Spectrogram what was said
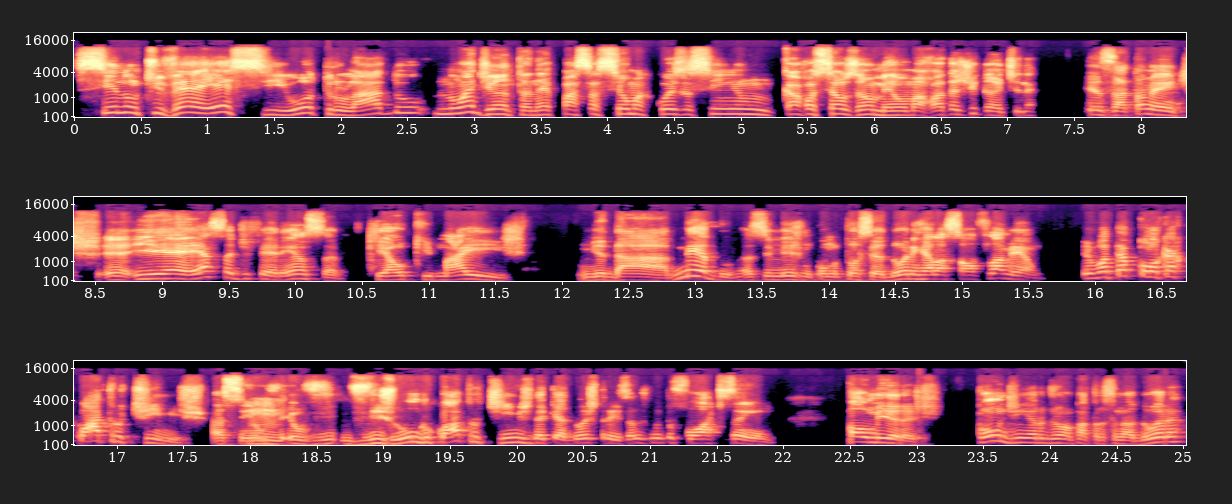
Se não tiver esse outro lado, não adianta, né? Passa a ser uma coisa assim, um carrosselzão mesmo, uma roda gigante, né? Exatamente. É, e é essa diferença que é o que mais me dá medo, assim mesmo, como torcedor, em relação ao Flamengo. Eu vou até colocar quatro times. Assim, hum. eu, eu vislumbro quatro times daqui a dois, três anos muito fortes ainda. Palmeiras, com dinheiro de uma patrocinadora.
